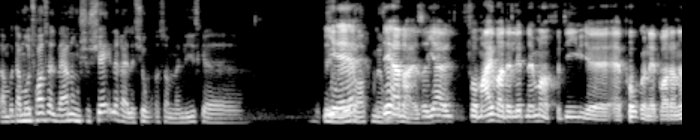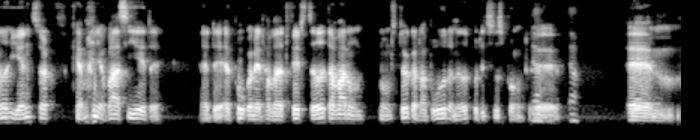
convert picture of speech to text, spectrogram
Der må, der må trods alt være nogle sociale relationer, som man lige skal Ja, op med det er der. Altså, jeg, for mig var det lidt nemmere, fordi øh, at Pokernet var dernede igen, så kan man jo bare sige, at, øh, at, øh, at Pokernet har været et fedt sted. Der var nogle, nogle stykker, der boede dernede på det tidspunkt. Ja, øh, ja. Øhm,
